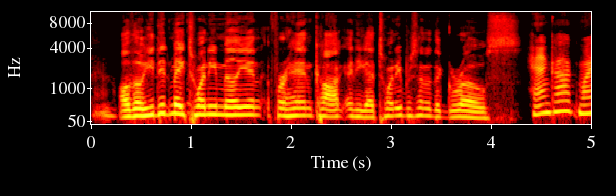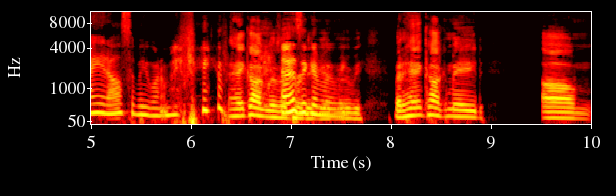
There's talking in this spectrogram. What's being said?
sometime. Although he did make twenty million for Hancock, and he got twenty percent of the gross. Hancock might also be one of my favorites. Hancock was a That was a good good, movie. movie. but Hancock made um,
